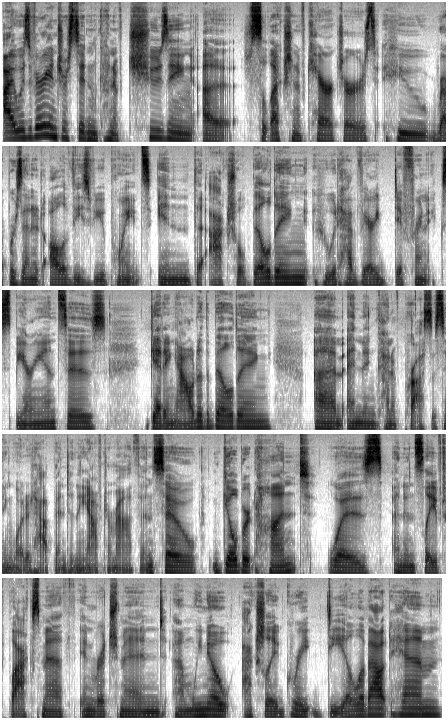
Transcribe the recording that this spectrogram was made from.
I was very interested in kind of choosing a selection of characters who represented all of these viewpoints in the actual building, who would have very different experiences getting out of the building. Um, and then kind of processing what had happened in the aftermath. And so Gilbert Hunt was an enslaved blacksmith in Richmond. Um, we know actually a great deal about him.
